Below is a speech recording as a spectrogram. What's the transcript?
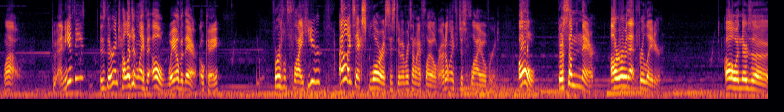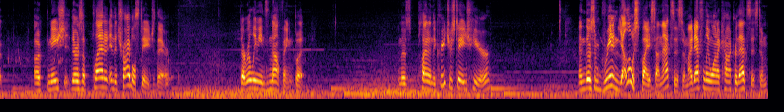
Wow. Do any of these... Is there intelligent life... Oh, way over there. Okay. First, let's fly here. I like to explore a system every time I fly over. I don't like to just fly over it. Oh! There's something there. I'll remember that for later. Oh, and there's a... A nation... There's a planet in the tribal stage there. That really means nothing, but... And there's a planet in the creature stage here. And there's some green and yellow spice on that system. I definitely want to conquer that system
